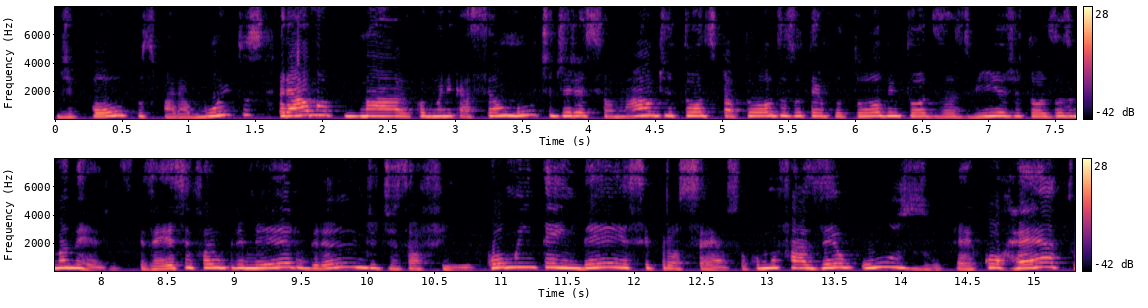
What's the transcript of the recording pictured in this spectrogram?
de poucos para muitos, para uma, uma comunicação multidirecional de todos para todos, o tempo todo, em todas as vias, de todas as maneiras. Quer dizer, esse foi o primeiro grande desafio. Como entender esse processo, como fazer o uso é, correto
